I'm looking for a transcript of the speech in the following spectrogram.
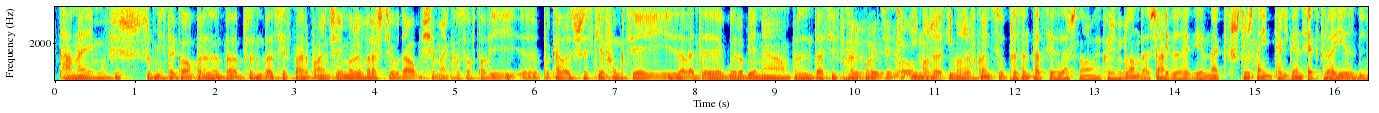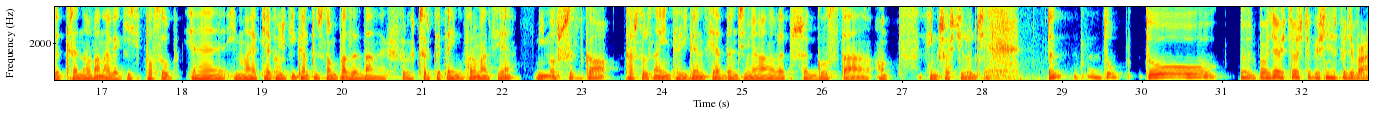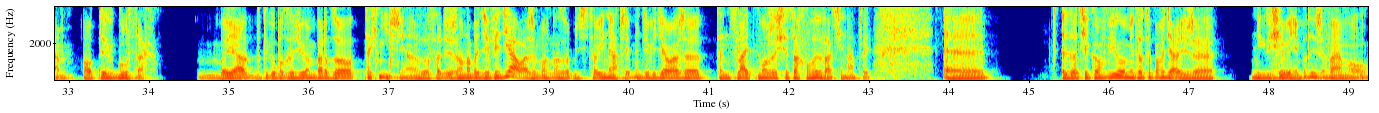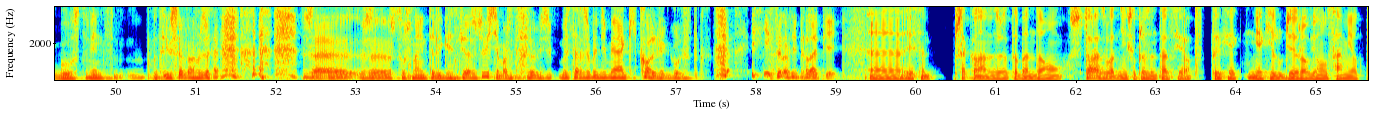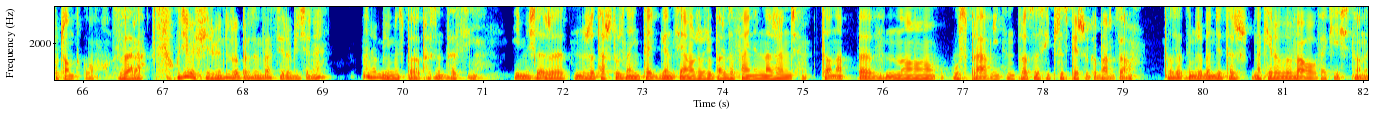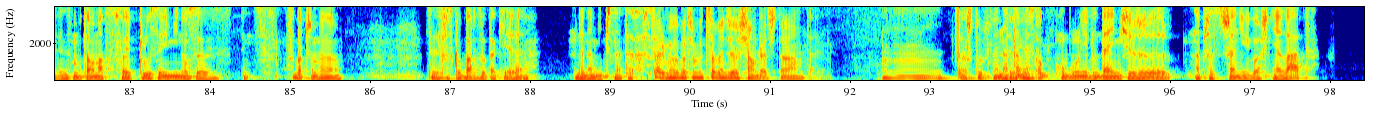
dane i mówisz, zrób mi z tego prezen- prezentację w PowerPoincie i może wreszcie udałoby się Microsoftowi e, pokazać wszystkie funkcje i zalety jakby robienia prezentacji w PowerPoincie. Bo... I może, I może w końcu prezentacje zaczną jakoś wyglądać, Tak. kiedy jednak sztuczna inteligencja, która jest wytrenowana w jakiś sposób e, i ma jak, jakąś gigantyczną bazę danych, z których czerpie te informacje, mimo wszystko ta sztuczna inteligencja będzie miała lepsze gusta od większości ludzi. Tu, tu y, powiedziałeś coś, czego się nie spodziewałem o tych gustach. Bo ja do tego podchodziłem bardzo technicznie, na zasadzie, że ona będzie wiedziała, że można zrobić to inaczej. Będzie wiedziała, że ten slajd może się zachowywać inaczej. E, zaciekawiło mnie to, co powiedziałeś, że nigdy siebie nie podejrzewałem o gust, więc podejrzewam, że, że, że sztuczna inteligencja rzeczywiście może to zrobić. Wystarczy, że będzie miała jakikolwiek gust i zrobi to lepiej. E, Jestem przekonany, że to będą 100 razy ładniejsze prezentacje od tych, jak, jakie ludzie robią sami od początku, od zera. U ciebie w firmie dużo prezentacji robicie, nie? Robimy sporo prezentacji. I myślę, że, że ta sztuczna inteligencja może być bardzo fajnym narzędziem. To na pewno usprawni ten proces i przyspieszy go bardzo. Poza tym, że będzie też nakierowywało w jakieś strony, więc ma to, ma to swoje plusy i minusy, więc zobaczymy. No. To jest wszystko bardzo takie dynamiczne teraz. Tak, no zobaczymy, co będzie osiągać ta, Tak. mm, ta sztuczna Natomiast inteligencja. og- ogólnie wydaje mi się, że na przestrzeni właśnie lat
